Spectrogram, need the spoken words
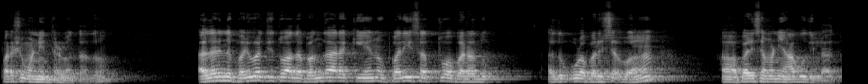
ಪರಶುಮಣಿ ಅಂತ ಹೇಳುವಂಥದ್ದು. ಅದರಿಂದ ಪರಿವರ್ತಿತವಾದ ಬಂಗಾರಕ್ಕೆ ಏನು ಪರಿಸತ್ವ ಬರದು. ಅದು ಕೂಡ ಪರಿಸ ಪರಿಸಮಣಿ ಆಗುವುದಿಲ್ಲ ಅದು.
